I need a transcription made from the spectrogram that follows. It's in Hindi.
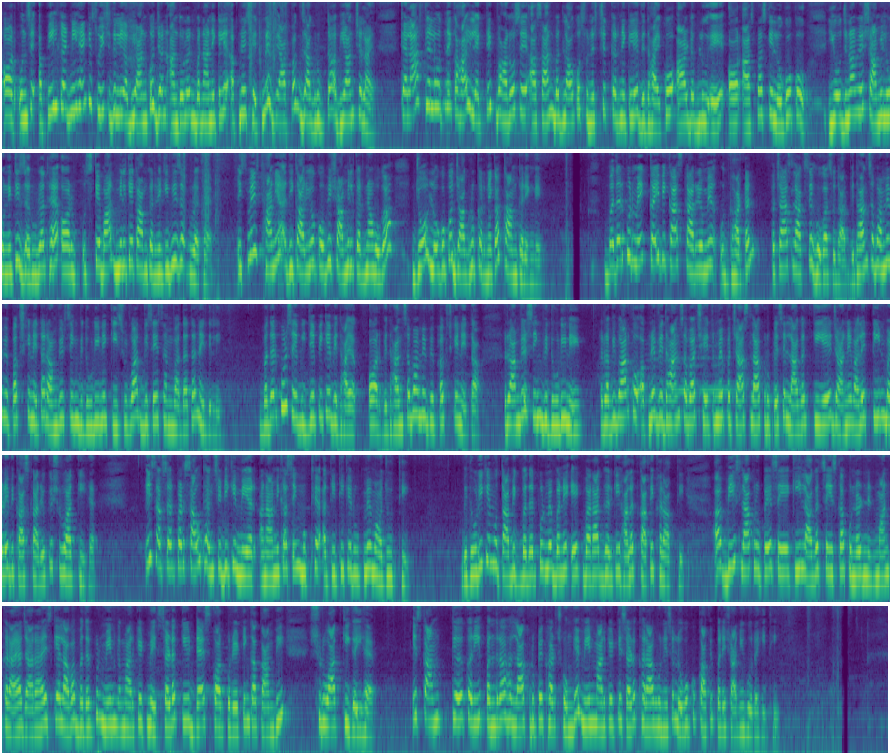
और उनसे अपील करनी है कि स्विच दिल्ली अभियान को जन आंदोलन बनाने के लिए अपने क्षेत्र में व्यापक जागरूकता अभियान चलाएँ। कैलाश गहलोत ने कहा, इलेक्ट्रिक वाहनों से आसान बदलाव को सुनिश्चित करने के लिए विधायकों आर और आसपास के लोगों को योजना में शामिल होने की ज़रूरत है और उसके बाद मिलकर काम करने की भी ज़रूरत है इसमें स्थानीय अधिकारियों को भी शामिल करना होगा, जो लोगों को जागरूक करने का काम करेंगे। बदरपुर में कई विकास कार्यों में उद्घाटन 50 लाख से होगा सुधार। विधानसभा में विपक्ष के नेता रामवीर सिंह विधूड़ी ने की शुरुआत विशेष संवाददाता नई दिल्ली। बदरपुर से बीजेपी के विधायक और विधानसभा में विपक्ष के नेता रामवीर सिंह विधूड़ी ने रविवार को अपने विधानसभा क्षेत्र में 50 लाख रुपए से लागत किए जाने वाले तीन बड़े विकास कार्यों की शुरुआत की है। इस अवसर पर साउथ एनसीडी की मेयर अनामिका सिंह मुख्य अतिथि के रूप में मौजूद थी। विधोड़ी के मुताबिक बदरपुर में बने एक बारात घर की हालत काफ़ी खराब थी। अब 20 लाख रुपए से की लागत से इसका पुनर्निर्माण कराया जा रहा है। इसके अलावा बदरपुर मेन मार्केट में सड़क की डैश कॉरपोरेटिंग का काम भी शुरुआत की गई है। इस काम के करीब 15 लाख रुपए खर्च होंगे। मेन मार्केट की सड़क खराब होने से लोगों को काफ़ी परेशानी हो रही थी।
